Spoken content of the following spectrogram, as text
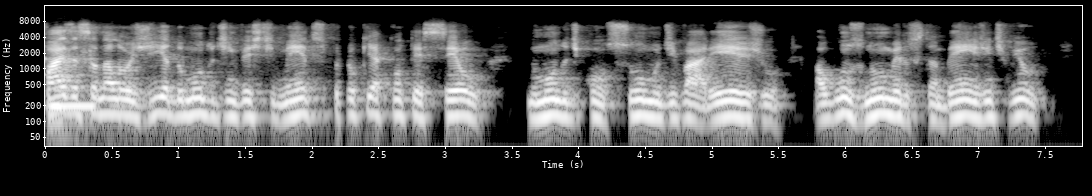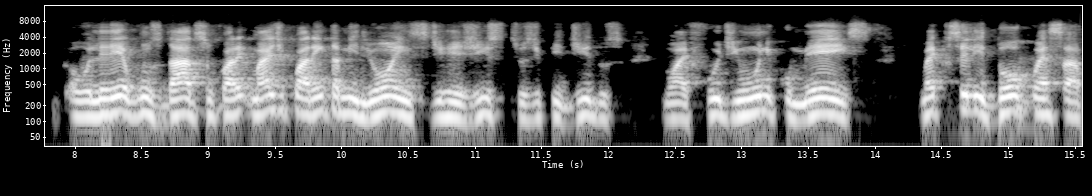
faz essa analogia do mundo de investimentos para o que aconteceu no mundo de consumo, de varejo, alguns números também. A gente viu, olhei alguns dados, são 40, mais de 40 milhões de registros de pedidos no iFood em um único mês. Como é que você lidou com essa,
